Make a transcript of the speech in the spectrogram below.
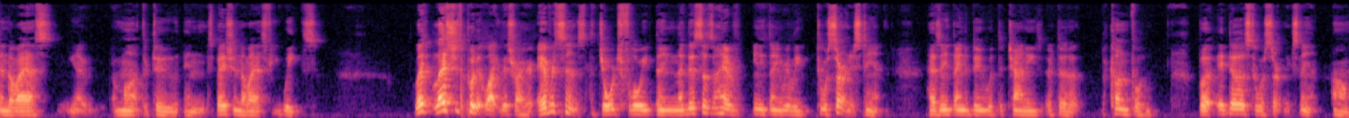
within the last, you know, a month or two, and especially in the last few weeks. Let Let's just put it like this right here. Ever since the George Floyd thing, now this doesn't have anything really, to a certain extent, has anything to do with the Chinese or the, the Kung Flu, but it does to a certain extent. Um,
